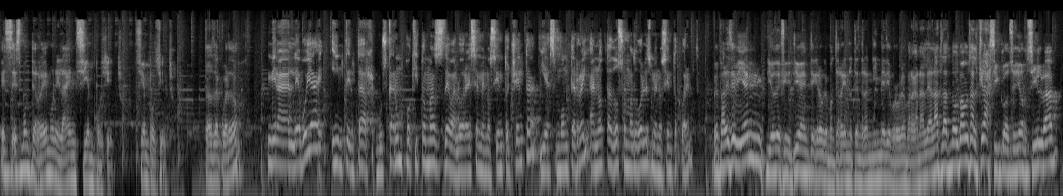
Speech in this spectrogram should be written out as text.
Es, es Monterrey Moneyline 100%. 100%. ¿Estás de acuerdo? Mira, le voy a intentar buscar un poquito más de valor a ese menos 180 y es Monterrey anota dos o más goles menos 140. Me parece bien. Yo definitivamente creo que Monterrey no tendrá ni medio problema para ganarle al Atlas. Nos vamos al clásico, señor Silva.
